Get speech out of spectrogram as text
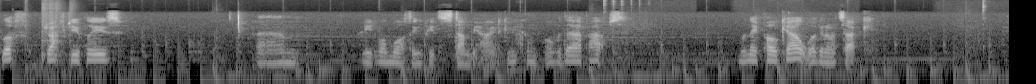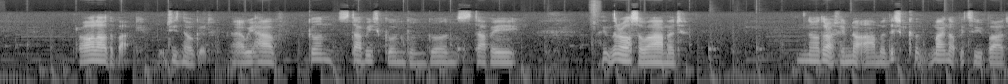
Fluff, draft you please. Um, I need one more thing for you to stand behind. Can you come over there perhaps? When they poke out, we're going to attack. They're all out the back, which is no good. Uh, we have gun, stabby, gun, gun, gun, stabby. I think they're also armoured. No, they're actually not armoured. This could, might not be too bad.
